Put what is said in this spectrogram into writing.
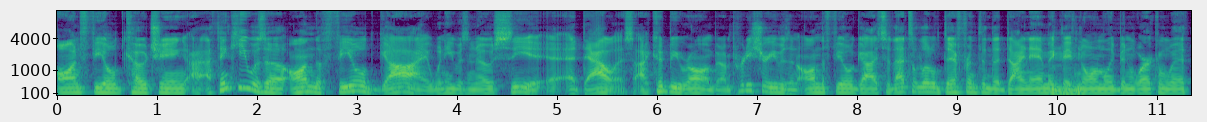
on field coaching. I I think he was a on the field guy when he was an OC at, Dallas. I could be wrong, but I'm pretty sure he was an on the field guy. So that's a little different than the dynamic they've mm-hmm. normally been working with.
